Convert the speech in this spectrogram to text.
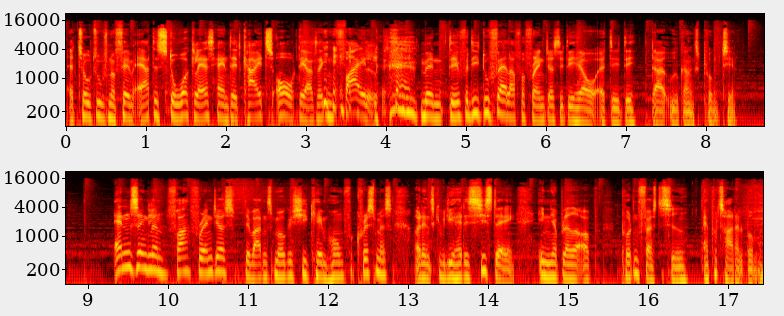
at 2005 er det store Glass-Handed Kites år. Det er altså ikke en fejl. Men det er fordi, du falder for Frangers i det her år, at det er det, der er udgangspunkt til. Anden singlen fra Frangers, det var den smukke She Came Home for Christmas, og den skal vi lige have det sidste af, inden jeg bladrer op på den første side af portrætalbummet.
